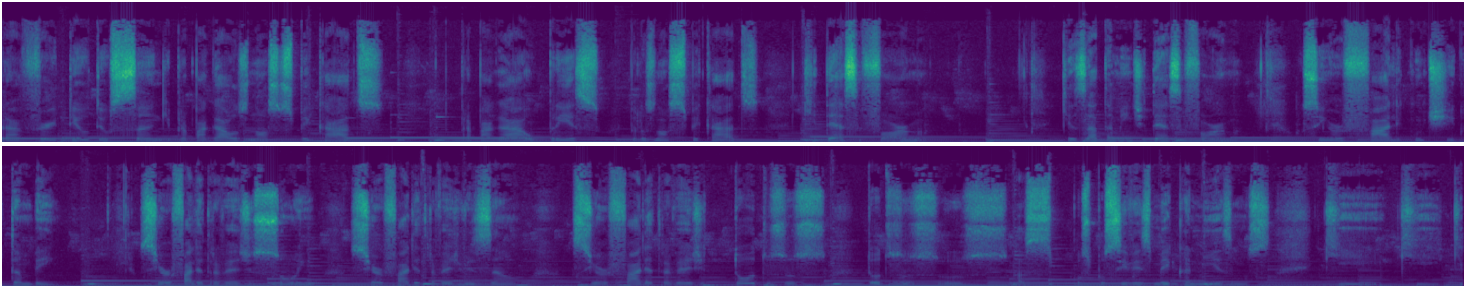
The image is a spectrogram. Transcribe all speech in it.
para verter o teu sangue, para pagar os nossos pecados, para pagar o preço pelos nossos pecados, que dessa forma, que exatamente dessa forma, o Senhor fale contigo também. O Senhor fale através de sonho, o Senhor fale através de visão, o Senhor fale através de todos os todos os, os, as, os possíveis mecanismos que, que, que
